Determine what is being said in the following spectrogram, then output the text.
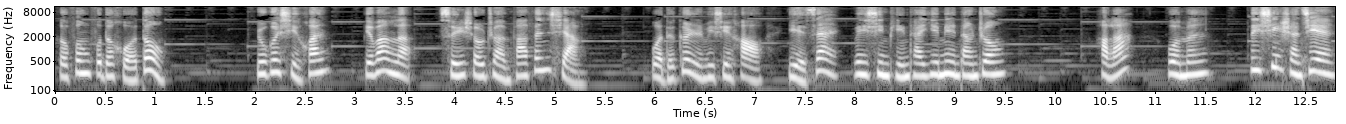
和丰富的活动。如果喜欢，别忘了随手转发分享。我的个人微信号也在微信平台页面当中。好啦，我们微信上见。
